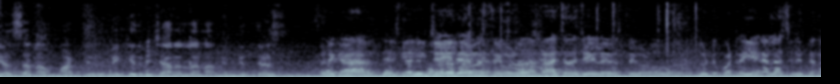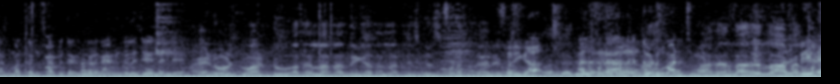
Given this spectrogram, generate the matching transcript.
ಕೆಲಸ ನಾವು ಮಾಡ್ತೀವಿ. ಮಿಕ್ಕಿದ ವಿಚಾರ ಎಲ್ಲ ನಾವು ನಿಮ್ಗೆ ತಿಳಿಸ್ತೀವಿ ಸರಿ ಈಗ ಈ ಜೈಲು ವ್ಯವಸ್ಥೆಗಳು ರಾಜ್ಯದ ಜೈಲು ವ್ಯವಸ್ಥೆಗಳು ದುಡ್ಡು ಕೊಟ್ಟರೆ ಏನೆಲ್ಲ ಸಿಗುತ್ತೆ ಅನ್ನೋದು ಮತ್ತೊಂದು ಸಾಬೀತಾಗಿದೆ ಬೆಳಗಾವಿ ಜೈಲಲ್ಲಿ. ಐ ಡೋಂಟ್ ವಾಂಟ್ ಟು ಅದೆಲ್ಲ ನನಗೆ ಅದೆಲ್ಲ ಡಿಸ್ಕಸ್ ಮಾಡಕ್ ತಯಾರಿ ಈಗ? ಅದೆಲ್ಲ ಅದೆಲ್ಲ ಆಮೇಲೆ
